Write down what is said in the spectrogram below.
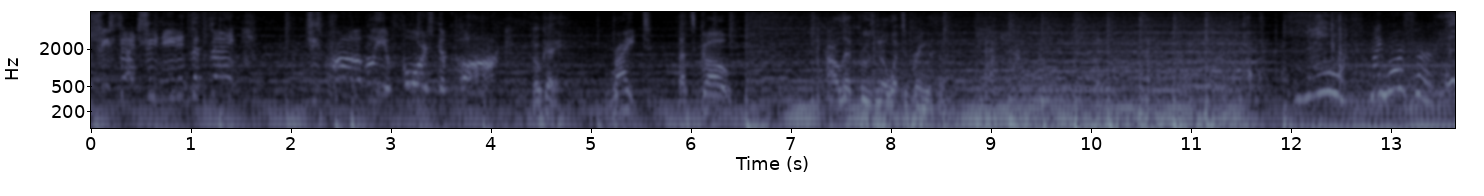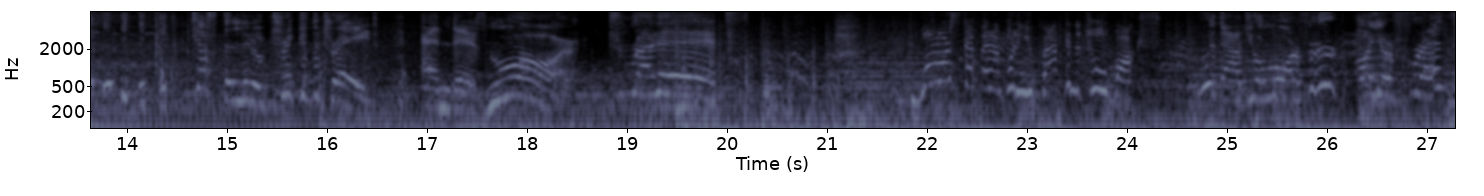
She said she needed to think. She's probably a forged the park. Okay, Right. Let's go. I'll let Cruise know what to bring with him. No, my morpher. Just a little trick of the trade. And there's more. Tronics! You back in the toolbox. Without your morpher or your friends?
